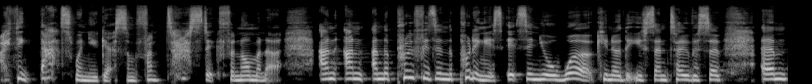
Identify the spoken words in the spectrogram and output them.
I think that's when you get some fantastic phenomena. And and and the proof is in the pudding. It's it's in your work, you know, that you've sent over. So, um,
